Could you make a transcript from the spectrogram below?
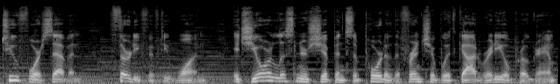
247 3051. It's your listenership and support of the Friendship with God radio program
